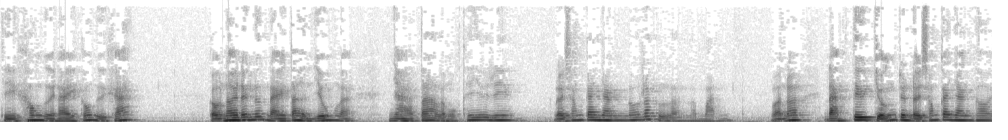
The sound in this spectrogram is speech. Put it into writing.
thì không người này có người khác. Còn nơi đất nước này ta hình dung là nhà ta là một thế giới riêng. Đời sống cá nhân nó rất là là mạnh và nó đạt tiêu chuẩn trên đời sống cá nhân thôi.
